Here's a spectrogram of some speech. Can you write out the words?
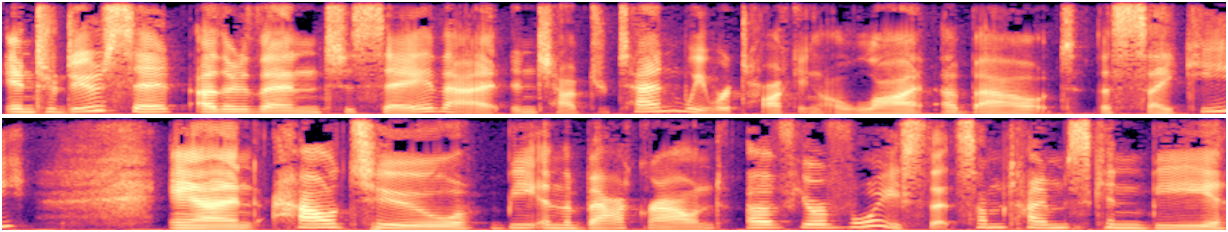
introduce it other than to say that in chapter 10 we were talking a lot about the psyche and how to be in the background of your voice that sometimes can be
